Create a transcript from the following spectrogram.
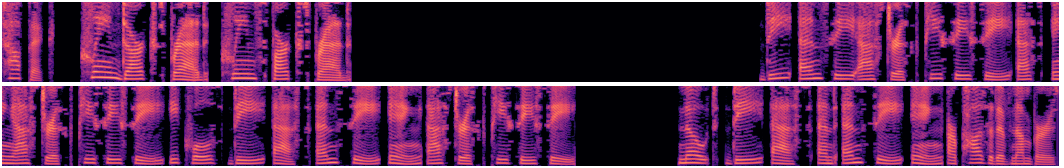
Topic. Clean dark spread, clean spark spread D N C asterisk PCC S ing asterisk PCC equals D S N C ing asterisk PCC. Note D S and N C ing are positive numbers.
